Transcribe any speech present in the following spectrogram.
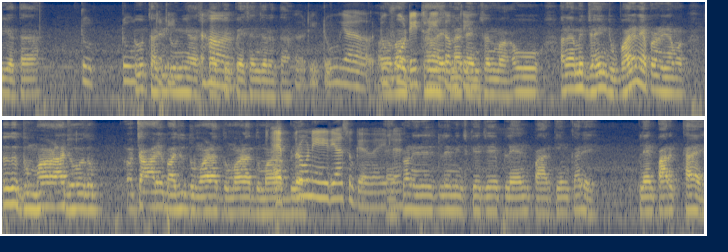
બી હતા. ટુ ટુ ટુ થર્ટી આસપાસ પેસેન્જર હતા. થર્ટી ટુ યા ટુ અને ફોર્ટી થ્રી સમથિંગ ટેન્શનમાં ઓ અને અમે જઈને ઊભા રહે ને એપ્રોન એરિયામાં તો તો ધુમાડા જોવો તો ચારે બાજુ ધુમાડા ધુમાડા ધુમાડા એપ્રોન એરિયા શું કહેવાય એટલે? એપ્રોન એરિયા એટલે મીન્સ કે જે પ્લેન પાર્કિંગ કરે પ્લેન પાર્ક થાય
